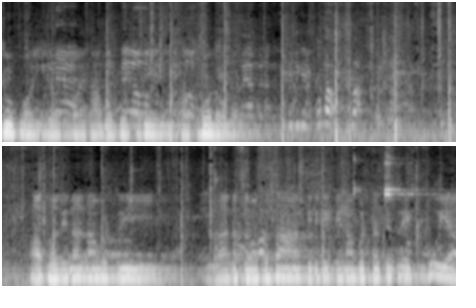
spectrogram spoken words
Two point shot by number 15. Apollo. Apolinar number 3. Naghanap na mapasam. Binigay kay number 33. Kuya.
